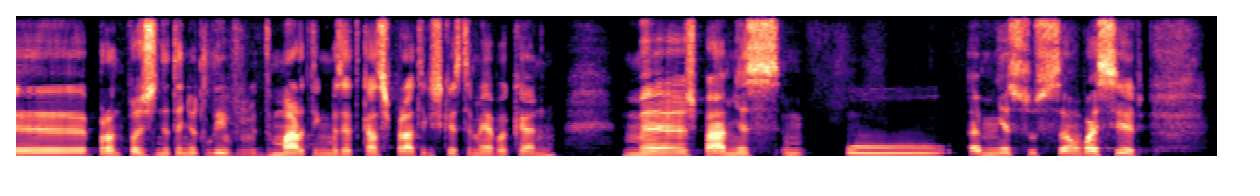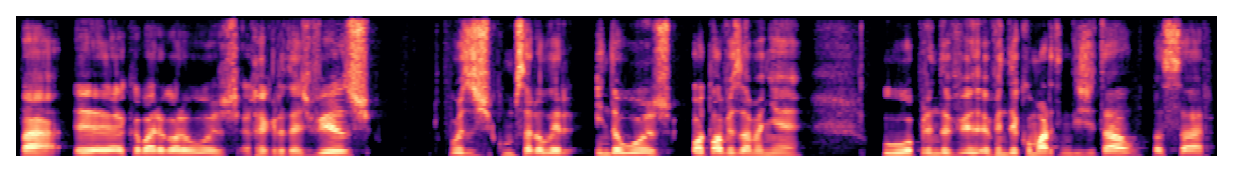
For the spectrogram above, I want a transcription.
Uh, pronto, depois ainda tenho outro livro de marketing, mas é de casos práticos, que esse também é bacana. Mas pá, a minha, o, a minha sucessão vai ser pá, uh, acabar agora hoje a regra 10 vezes, depois começar a ler ainda hoje, ou talvez amanhã, o Aprenda a Vender com Marketing Digital, passar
